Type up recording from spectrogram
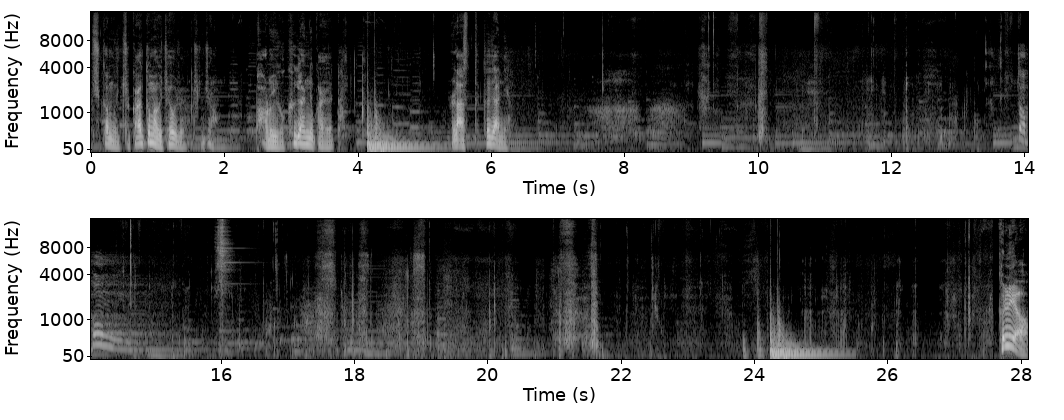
식감을 깔끔하게 채워줘요 진짜 바로 이거 크게 한 입 가야겠다. 라스트 크게 한입. 클리어.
